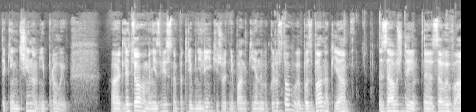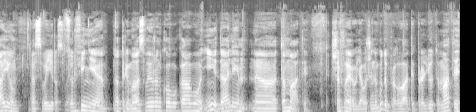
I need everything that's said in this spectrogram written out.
таким чином і пролив. Для цього мені, звісно, потрібні ліки. Жодні банки я не використовую, бо з банок я завжди е, заливаю е, свої рослини. Сурфінія отримала свою ранкову каву і далі е, томати. Шафлеру я вже не буду проливати, пролью томати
